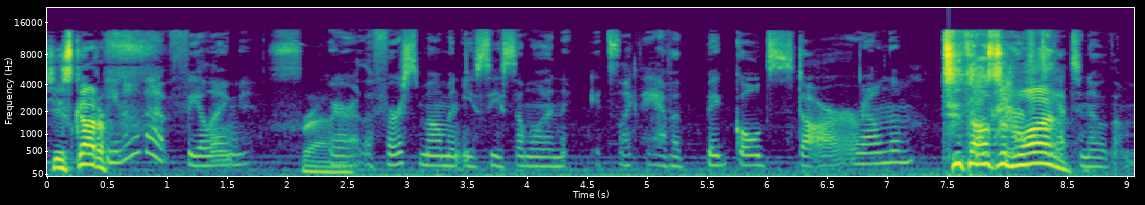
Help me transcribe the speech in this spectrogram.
She's got a You know that feeling friend. where the first moment you see someone, it's like they have a big gold star around them? 2001. to get to know them.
